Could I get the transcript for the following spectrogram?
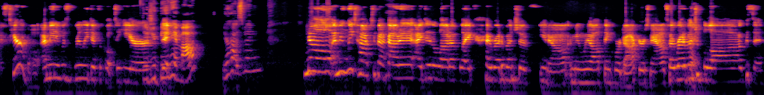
it's terrible. I mean it was really difficult to hear Did you beat that- him up, your husband? No, I mean we talked about it. I did a lot of like I read a bunch of you know I mean we all think we're doctors now, so I read a bunch of blogs and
